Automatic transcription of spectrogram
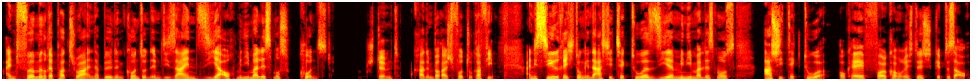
Ein Firmenrepertoire in der bildenden Kunst und im Design, siehe auch Minimalismus Kunst. Stimmt, gerade im Bereich Fotografie. Eine Stilrichtung in der Architektur, siehe Minimalismus Architektur. Okay, vollkommen richtig, gibt es auch.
